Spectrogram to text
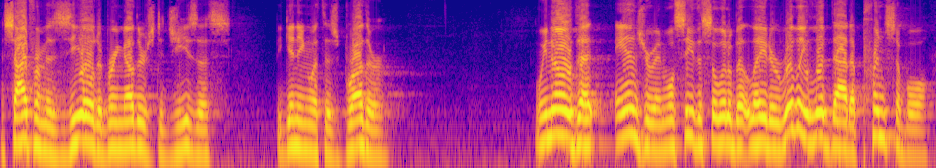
Aside from his zeal to bring others to Jesus, beginning with his brother. We know that Andrew, and we'll see this a little bit later, really lived out a principle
